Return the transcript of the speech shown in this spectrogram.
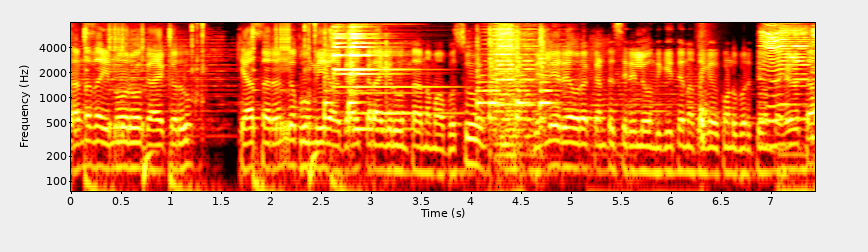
ತಂಡದ ಇನ್ನೋರ್ವ ಗಾಯಕರು, ಖ್ಯಾತ ರಂಗಭೂಮಿಯ ಗಾಯಕರಾಗಿರುವಂತಹ ನಮ್ಮ ಬಸು ಬೆಲ್ಲೇರಿ ಅವರ ಕಂಠ ಸಿರಿಯಲ್ಲಿ ಒಂದು ಗೀತೆಯನ್ನು ತೆಗೆದುಕೊಂಡು ಬರ್ತೀವಿ ಅಂತ ಹೇಳ್ತಾ.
